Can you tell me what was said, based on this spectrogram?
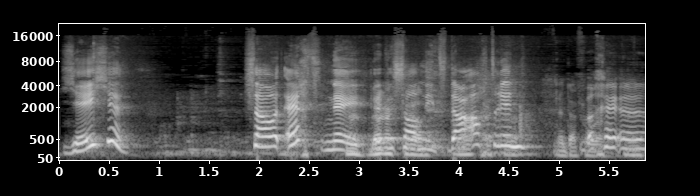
Jeetje! Zou het echt? Nee, dit is al niet. Daar achterin uh,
